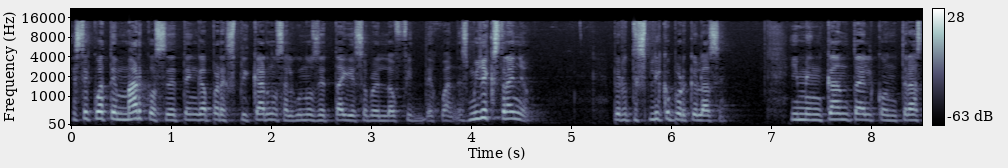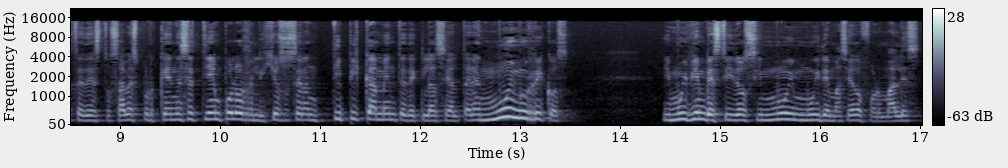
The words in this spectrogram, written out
este cuate Marcos se detenga para explicarnos algunos detalles sobre el outfit de Juan. Es muy extraño, pero te explico por qué lo hace. Y me encanta el contraste de esto, ¿sabes? Porque en ese tiempo los religiosos eran típicamente de clase alta, eran muy, muy ricos y muy bien vestidos y muy, muy demasiado formales.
